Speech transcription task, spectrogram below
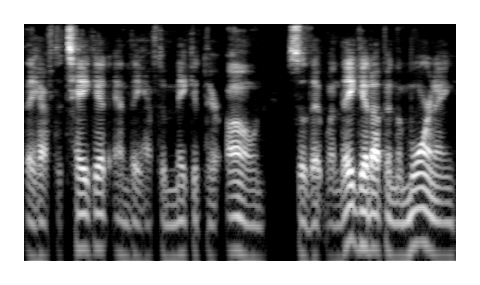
they have to take it, and they have to make it their own so that when they get up in the morning,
